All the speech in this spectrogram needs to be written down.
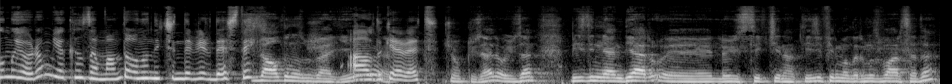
Umuyorum yakın zamanda onun içinde bir destek Siz aldınız bu belgeyi. aldık evet. Çok güzel. O yüzden biz dinleyen diğer e, lojistikçi, nakliyeci firmalarımız varsa da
